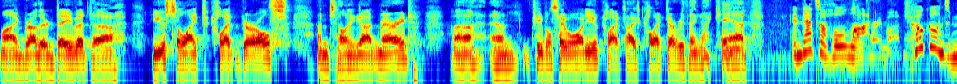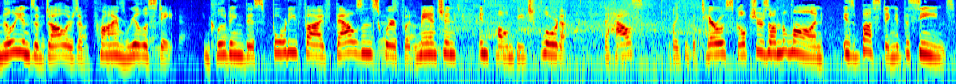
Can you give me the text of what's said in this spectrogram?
my brother David uh, used to like to collect girls until he got married. Uh, and people say, Well, what do you collect? I collect everything I can. And that's a whole lot. Koch owns millions of dollars of prime real estate, including this 45,000 square foot mansion in Palm Beach, Florida. The house, like the Botero sculptures on the lawn, is busting at the seams.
